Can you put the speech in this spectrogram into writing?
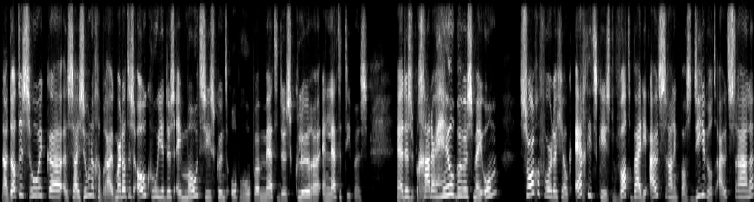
Nou, dat is hoe ik uh, seizoenen gebruik. Maar dat is ook hoe je dus emoties kunt oproepen met dus kleuren en lettertypes. Dus ga er heel bewust mee om. Zorg ervoor dat je ook echt iets kiest wat bij die uitstraling past die je wilt uitstralen.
